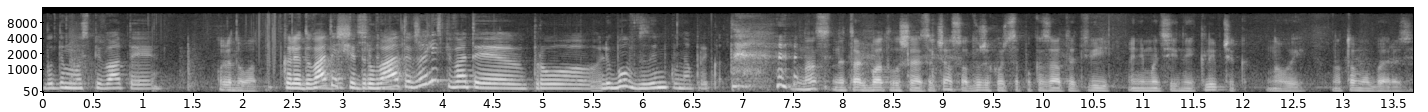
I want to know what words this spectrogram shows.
будемо співати, Колядувати. колядувати, щедрувати, взагалі співати про любов взимку, наприклад. У нас не так багато лишається часу, а дуже хочеться показати твій анімаційний кліпчик новий на тому березі.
